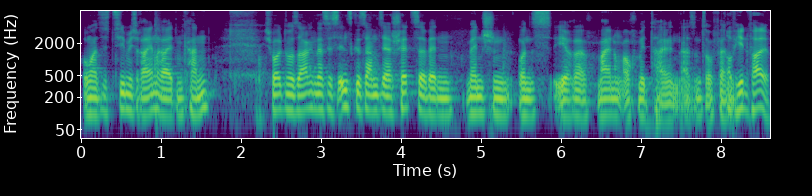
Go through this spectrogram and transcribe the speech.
wo man sich ziemlich reinreiten kann. Ich wollte nur sagen, dass ich es insgesamt sehr schätze, wenn Menschen uns ihre Meinung auch mitteilen. Also insofern. Auf jeden Fall.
